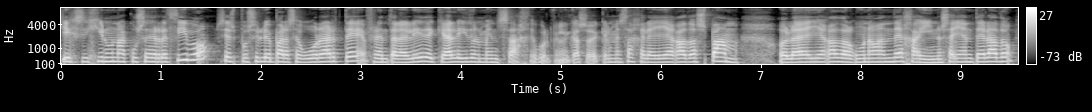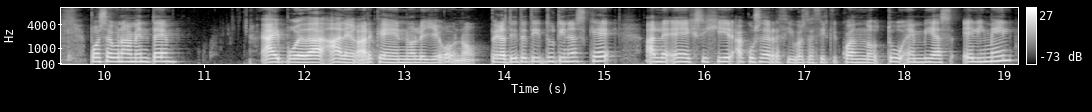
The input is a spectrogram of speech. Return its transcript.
y exigir un acuse de recibo, si es posible, para asegurarte frente a la ley de que ha leído el mensaje, porque en el caso de que el mensaje le haya llegado a spam o le haya llegado a alguna bandeja y no se haya enterado, pues seguramente ahí pueda alegar que no le llegó, ¿no? Pero a ti tú tienes que exigir acuse de recibo, es decir, que cuando tú envías el email,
